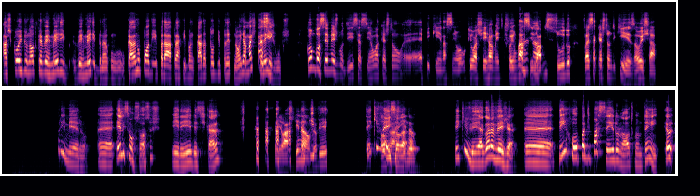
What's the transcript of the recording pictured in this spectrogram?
as cores do Náutico é vermelho e, vermelho e branco. O cara não pode ir pra, pra arquibancada todo de preto, não. Ainda mais três assim, juntos. Como você mesmo disse, assim, é uma questão é, é pequena, assim, o que eu achei realmente que foi um vacilo ah, absurdo foi essa questão de Chiesa. Oi, Chapo. Primeiro, é, eles são sócios, herê desses caras? Eu acho que não, tem que viu? ver. Tem que ver isso aí. Não. Tem que ver. Agora, veja, é, tem roupa de passeio do Náutico, não tem? Eu,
